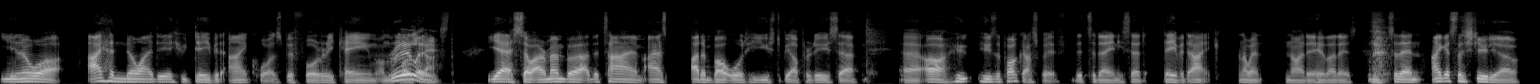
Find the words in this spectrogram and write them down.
You know what? I had no idea who David Icke was before he came on the Really? podcast. Yeah, so I remember at the time I asked Adam Boltwood, who used to be our producer, uh, "Oh, who who's the podcast with today?" And he said David Icke, and I went, "No idea who that is." so then I get to the studio,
